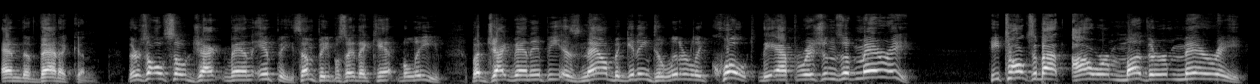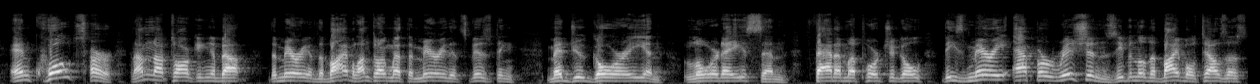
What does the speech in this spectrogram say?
and the Vatican. There's also Jack Van Impe. Some people say they can't believe, but Jack Van Impe is now beginning to literally quote the apparitions of Mary. He talks about our mother Mary and quotes her. And I'm not talking about the Mary of the Bible. I'm talking about the Mary that's visiting Medjugorje and Lourdes and Fatima, Portugal. These Mary apparitions, even though the Bible tells us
